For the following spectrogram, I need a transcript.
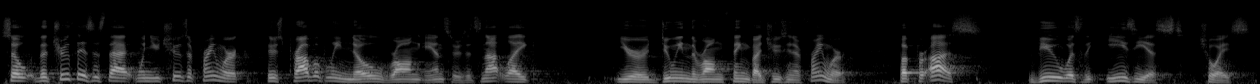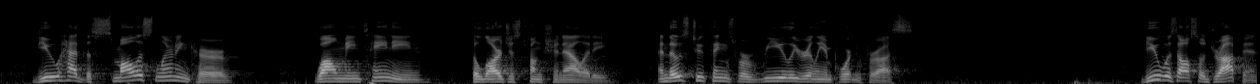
So the truth is, is that when you choose a framework, there's probably no wrong answers. It's not like you're doing the wrong thing by choosing a framework. But for us, Vue was the easiest choice. Vue had the smallest learning curve while maintaining the largest functionality. And those two things were really, really important for us. Vue was also drop-in.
